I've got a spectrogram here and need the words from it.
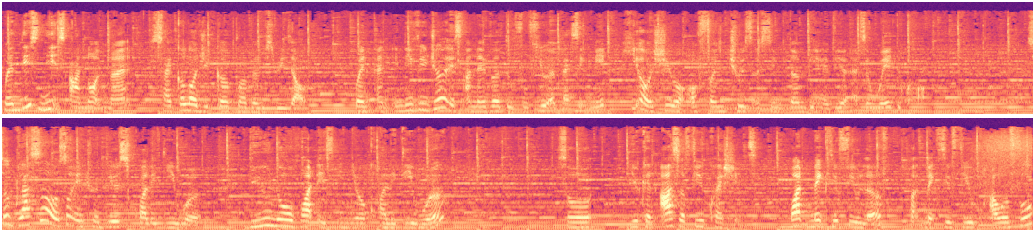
When these needs are not met, psychological problems result. When an individual is unable to fulfill a basic need, he or she will often choose a symptom behavior as a way to cope. So Glasser also introduced quality world. Do you know what is in your quality world? So you can ask a few questions. What makes you feel loved? What makes you feel powerful?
